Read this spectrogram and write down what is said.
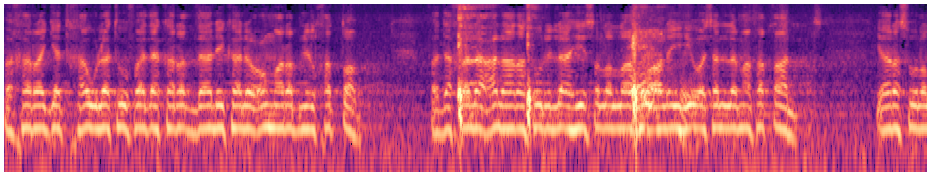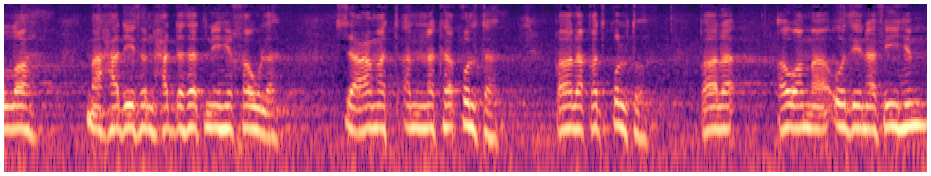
فخرجت خولة فذكرت ذلك لعمر بن الخطاب فدخل على رسول الله صلى الله عليه وسلم فقال يا رسول الله ما حديث حدثتنيه خولة؟ زعمت أنك قلته قال قد قلته قال اوما أذن فيهم؟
